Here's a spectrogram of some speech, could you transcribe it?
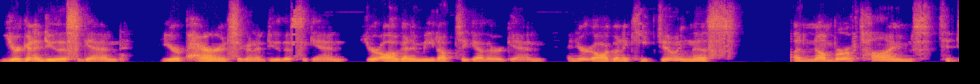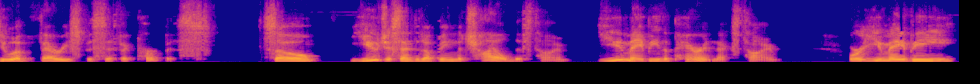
you're going to do this again. Your parents are going to do this again. You're all going to meet up together again. And you're all going to keep doing this a number of times to do a very specific purpose. So you just ended up being the child this time. You may be the parent next time. Or you may be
